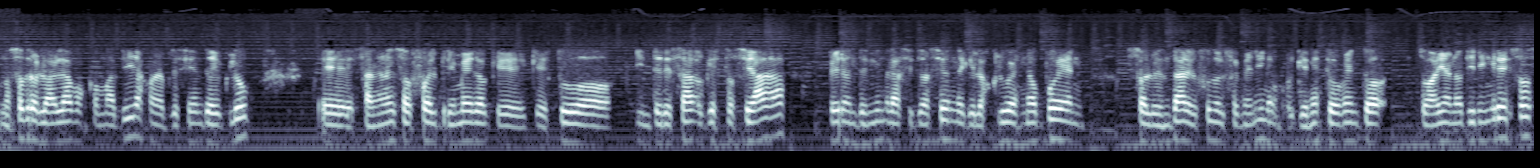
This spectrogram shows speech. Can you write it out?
nosotros lo hablamos con Matías, con el presidente del club. Eh, San Lorenzo fue el primero que, estuvo interesado que esto se haga, pero entendiendo la situación de que los clubes no pueden solventar el fútbol femenino porque en este momento todavía no tiene ingresos,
